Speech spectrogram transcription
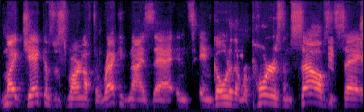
Mike Jacobs was smart enough to recognize that and, and go to the reporters themselves and say,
